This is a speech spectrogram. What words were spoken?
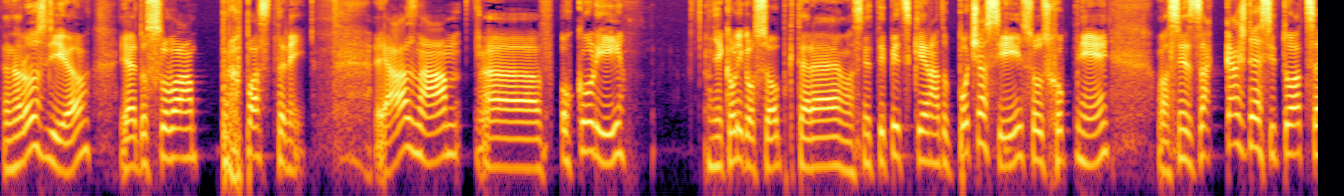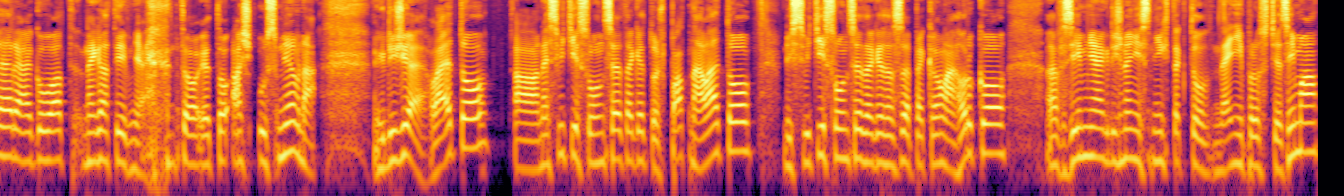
ten rozdíl je doslova propastný. Já znám uh, v okolí několik osob, které vlastně typicky na to počasí jsou schopni vlastně za každé situace reagovat negativně. To je to až usměvné. Když je léto, a nesvítí slunce, tak je to špatné léto, když svítí slunce, tak je zase pekelné horko, v zimě, když není sníh, tak to není prostě zima,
